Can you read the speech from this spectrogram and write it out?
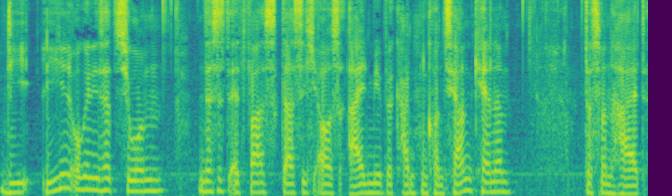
Die Linienorganisation, das ist etwas, das ich aus allen mir bekannten Konzernen kenne, dass man halt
